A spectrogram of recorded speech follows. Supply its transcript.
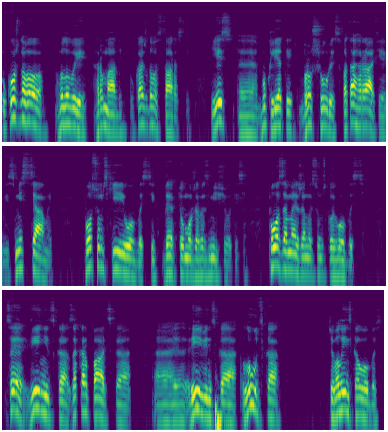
У кожного голови громади, у кожного старости є е, буклети, брошури з фотографіями, з місцями по Сумській області, де хто може розміщуватися, поза межами Сумської області. Це Вінницька, Закарпатська, е, Рівенська, Луцька чи Волинська область,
